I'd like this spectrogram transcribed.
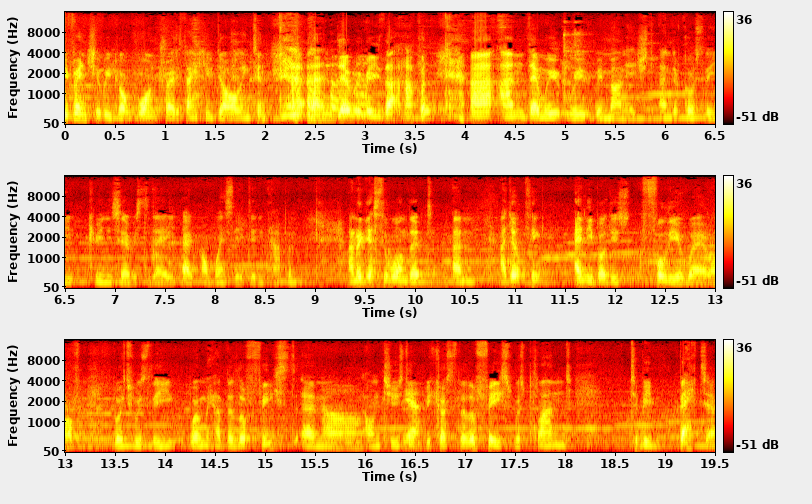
eventually we got one tray, thank you, Darlington, and uh, we made that happen. Uh, and then we, we, we, managed, and of course the community service today, uh, on Wednesday, didn't happen. And I guess the one that um, I don't think anybody's fully aware of, but was the when we had the Love Feast um, oh, on Tuesday, yeah. because the Love Feast was planned to be better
